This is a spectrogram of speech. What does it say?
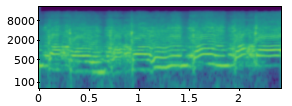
papau, papau.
